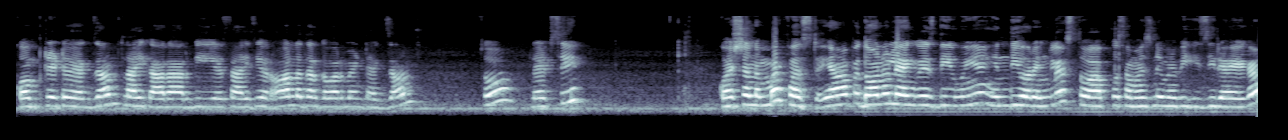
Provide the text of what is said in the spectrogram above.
competitive exams like R R B S I C और all other government exams so let see question number first यहाँ पे दोनों लैंग्वेज दी हुई हैं, हिंदी और इंग्लिश तो आपको समझने में भी इजी रहेगा।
